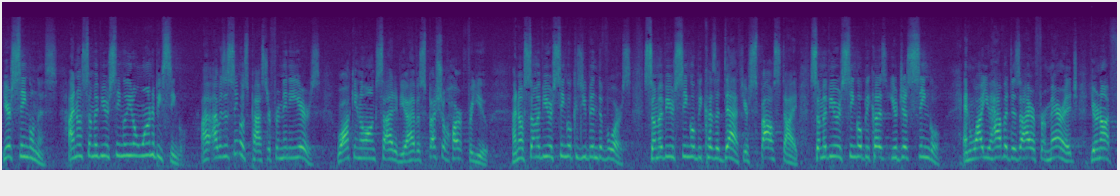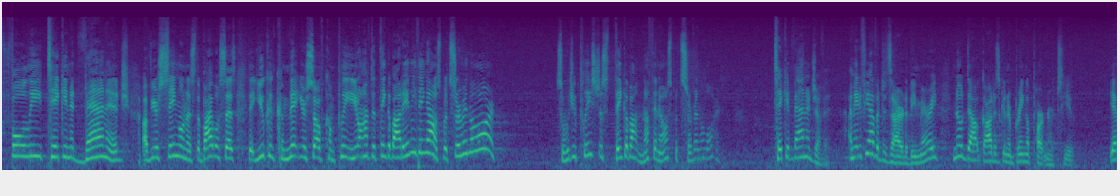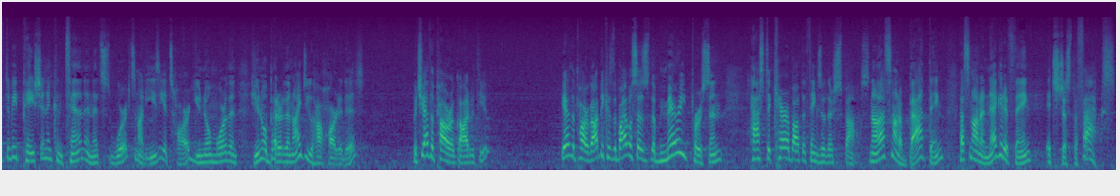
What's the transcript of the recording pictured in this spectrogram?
Your singleness. I know some of you are single, you don't want to be single. I, I was a singles pastor for many years, walking alongside of you. I have a special heart for you. I know some of you are single because you've been divorced. Some of you are single because of death. Your spouse died. Some of you are single because you're just single. And while you have a desire for marriage, you're not fully taking advantage of your singleness. The Bible says that you can commit yourself completely. You don't have to think about anything else but serving the Lord. So would you please just think about nothing else but serving the Lord? Take advantage of it. I mean, if you have a desire to be married, no doubt God is going to bring a partner to you. You have to be patient and content, and it's work. It's not easy. It's hard. You know more than you know better than I do how hard it is. But you have the power of God with you. You have the power of God because the Bible says the married person has to care about the things of their spouse. Now, that's not a bad thing. That's not a negative thing. It's just the facts.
